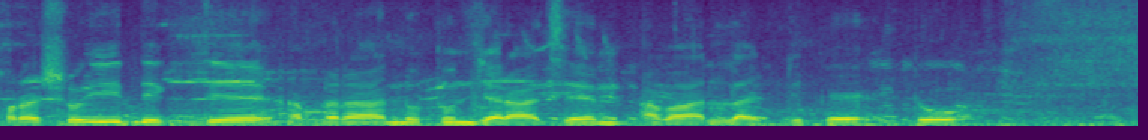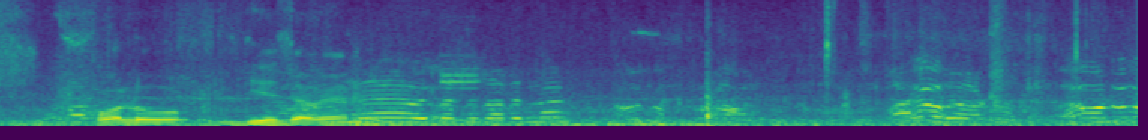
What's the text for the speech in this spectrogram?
সরাসরি দেখতে আপনারা নতুন যারা আছেন, আবার লাইভটিকে একটু ফলো দিয়ে যাবেন। আপনারা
